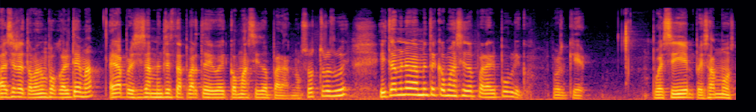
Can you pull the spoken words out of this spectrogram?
ahora sí, retomando un poco el tema, era precisamente esta parte de, güey, cómo ha sido para nosotros, güey. Y también, obviamente, cómo ha sido para el público. Porque, pues sí, empezamos...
